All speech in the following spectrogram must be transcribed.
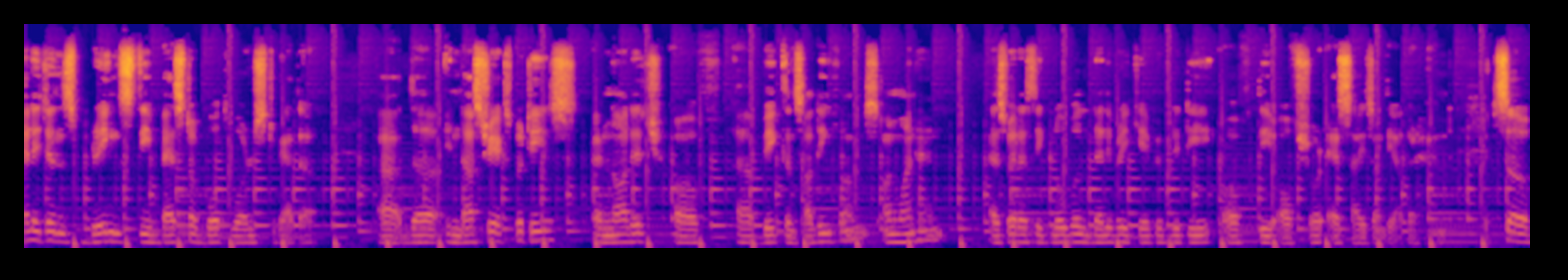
iTelligence brings the best of both worlds together. Uh, the industry expertise and knowledge of uh, big consulting firms on one hand, as well as the global delivery capability of the offshore SIs on the other hand. So,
